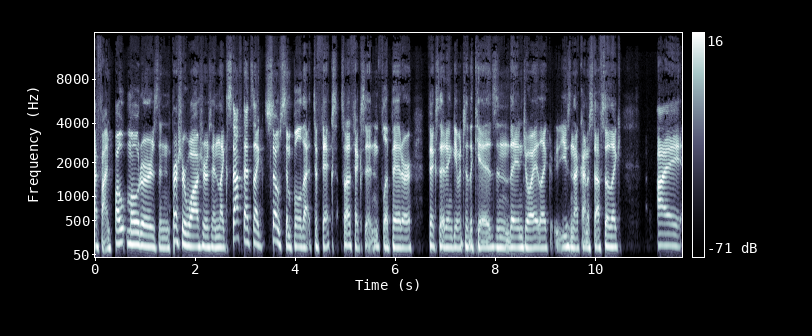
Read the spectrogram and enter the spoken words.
I find boat motors and pressure washers and like stuff that's like so simple that to fix. So I fix it and flip it or fix it and give it to the kids, and they enjoy like using that kind of stuff. So like, I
